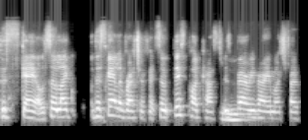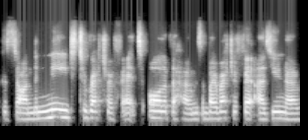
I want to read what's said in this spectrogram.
the scale so like the scale of retrofit. So this podcast is very, mm. very much focused on the need to retrofit all of the homes. And by retrofit, as you know,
